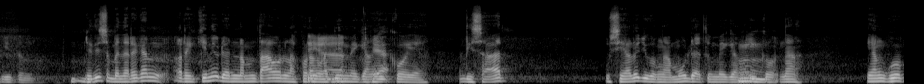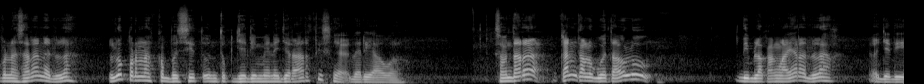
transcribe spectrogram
gitu loh. Jadi sebenarnya kan Ricky ini udah enam tahun lah kurang Iya, lebih megang iya. Iko ya. Di saat usia lu juga nggak muda tuh megang Hmm. Iko. Nah, yang gue penasaran adalah lu pernah kebesit untuk jadi manajer artis nggak dari awal? Sementara kan kalau gue tahu lu di belakang layar adalah eh, jadi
